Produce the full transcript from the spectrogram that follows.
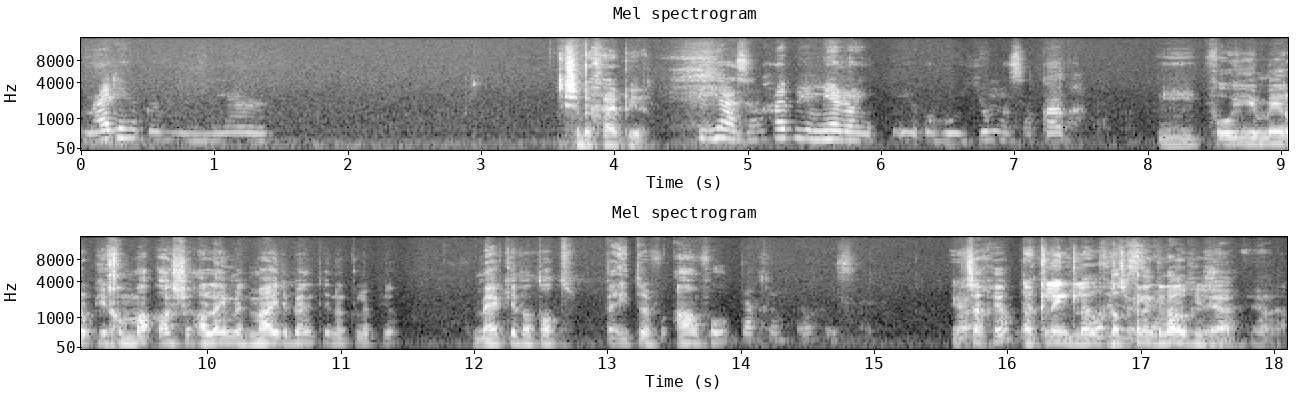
Meiden hebben meer. Ze begrijpen je. Ja, ze begrijpen je meer dan hoe jongens elkaar begrijpen. Mhm. Voel je je meer op je gemak als je alleen met meiden bent in een clubje? Merk je dat dat beter aanvoelt? Dat klinkt logisch. Ja. Wat zeg je? Dat klinkt logisch. Dat klinkt logisch, Ja, ja. ja. ja.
